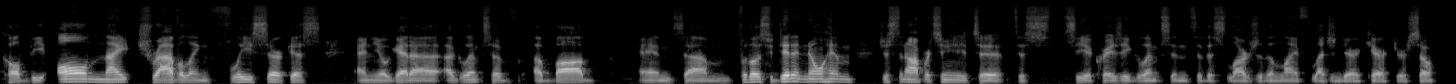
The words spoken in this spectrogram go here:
called the All Night Traveling Flea Circus, and you'll get a, a glimpse of, of Bob and um, for those who didn't know him, just an opportunity to to see a crazy glimpse into this larger than life legendary character. So,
